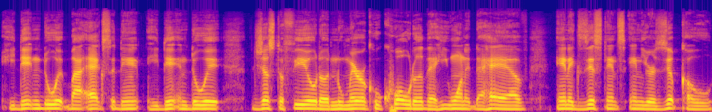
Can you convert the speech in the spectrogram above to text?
he didn't do it by accident. He didn't do it just to fill the numerical quota that he wanted to have in existence in your zip code.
